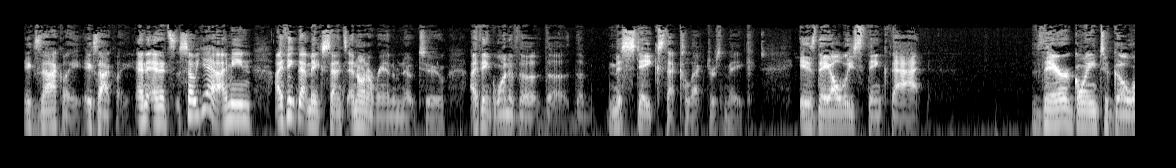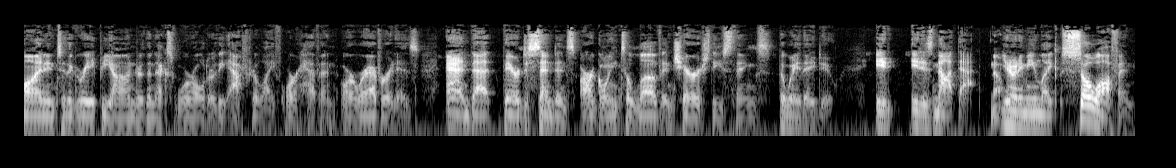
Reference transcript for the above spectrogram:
Exactly, exactly. And and it's so yeah, I mean, I think that makes sense. And on a random note too, I think one of the the the mistakes that collectors make is they always think that they're going to go on into the great beyond or the next world or the afterlife or heaven or wherever it is and that their descendants are going to love and cherish these things the way they do. It it is not that. No. you know what i mean? Like so often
